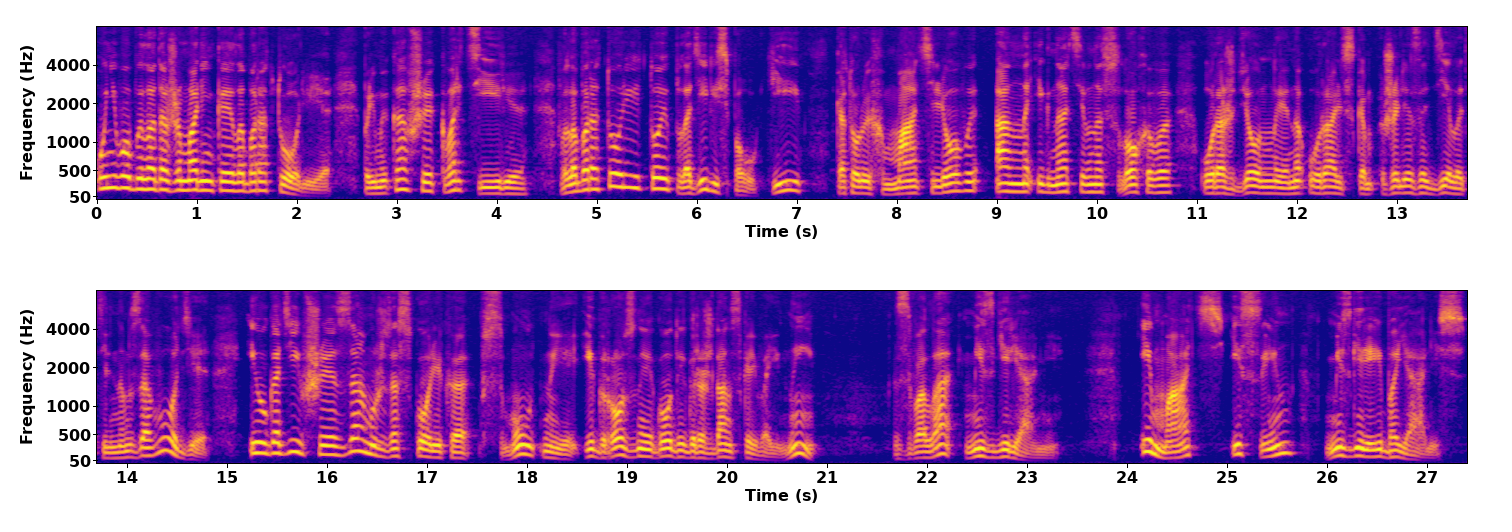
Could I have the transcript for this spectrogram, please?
У него была даже маленькая лаборатория, примыкавшая к квартире. В лаборатории той плодились пауки, которых мать Левы, Анна Игнатьевна Слохова, урожденная на Уральском железоделательном заводе и угодившая замуж за Скорика в смутные и грозные годы гражданской войны, звала мизгирями. И мать, и сын мизгирей боялись.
